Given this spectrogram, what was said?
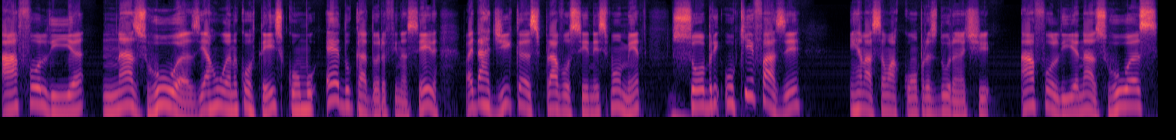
a folia nas ruas. E a Ruana Cortez, como educadora financeira, vai dar dicas para você nesse momento sobre o que fazer em relação a compras durante a folia nas ruas.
